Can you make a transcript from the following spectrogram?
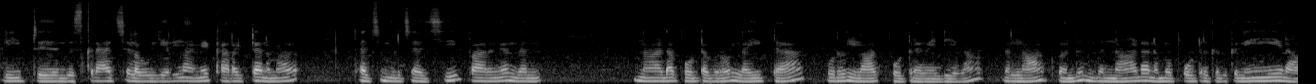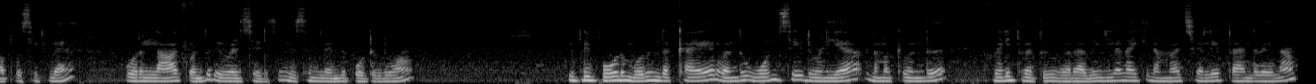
ப்ளீட்டு இந்த ஸ்க்ராட்ச் அளவு எல்லாமே கரெக்டாக நம்ம தைச்சி முடிச்சாச்சு. பாருங்கள் இந்த நாடா போட்ட பிறகு லைட்டாக ஒரு லாக் போட்டுற வேண்டியதான் இந்த லாக் வந்து இந்த நாடா நம்ம போட்டிருக்கிறதுக்கு நேர் ஆப்போசிட்டில் ஒரு லாக் வந்து ரிவர்ஸ் அடித்து மிஷின்லேருந்து போட்டுக்கிடுவோம் இப்படி போடும்போது இந்த கயர் வந்து ஒன் சைடு வழியாக நமக்கு வந்து வெளிப்புறத்துக்கு வராது. இல்லைனாக்கி நம்ம சிலைய பேண்ட்லாம்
